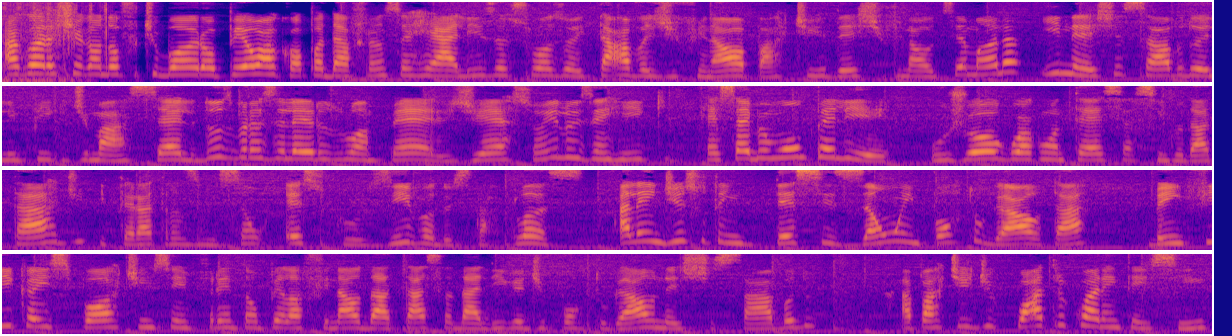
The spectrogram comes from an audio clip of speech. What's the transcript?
Agora, chegando ao futebol europeu, a Copa da França realiza suas oitavas de final a partir deste final de semana. E neste sábado, o Olympique de Marseille, dos brasileiros Luan Pérez, Gerson e Luiz Henrique, recebe o Montpellier. O jogo acontece às 5 da tarde e terá transmissão exclusiva do Star Plus. Além disso, tem decisão em Portugal, tá? Benfica e Sporting se enfrentam pela final da Taça da Liga de Portugal neste sábado a partir de 4h45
